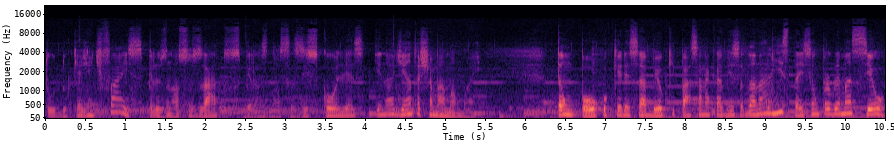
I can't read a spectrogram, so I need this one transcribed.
tudo que a gente faz, pelos nossos atos, pelas nossas escolhas, e não adianta chamar a mamãe. Tampouco querer saber o que passa na cabeça do analista, isso é um problema seu.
